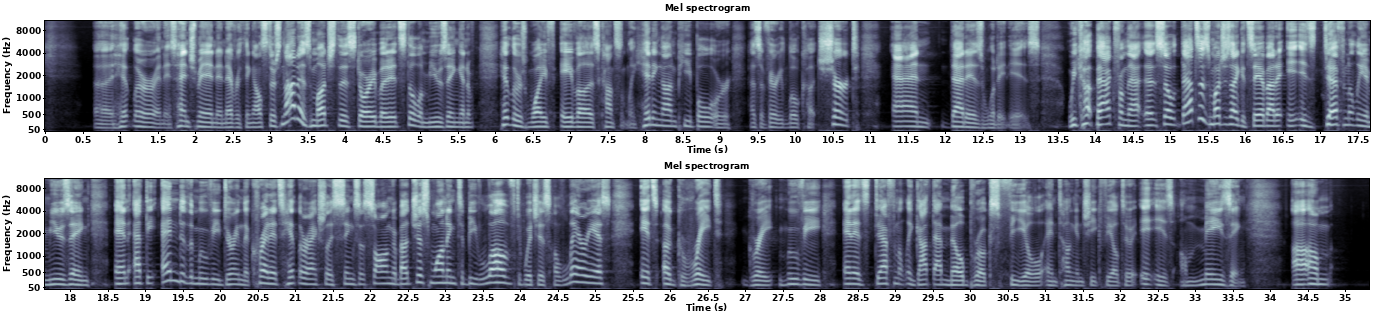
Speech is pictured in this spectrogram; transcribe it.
uh, Hitler and his henchmen and everything else. There's not as much to this story, but it's still amusing. And Hitler's wife, Eva, is constantly hitting on people or has a very low cut shirt. And that is what it is. We cut back from that. Uh, so that's as much as I could say about it. It is definitely amusing. And at the end of the movie, during the credits, Hitler actually sings a song about just wanting to be loved, which is hilarious. It's a great great movie and it's definitely got that Mel Brooks feel and tongue-in-cheek feel to it. It is amazing. Um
